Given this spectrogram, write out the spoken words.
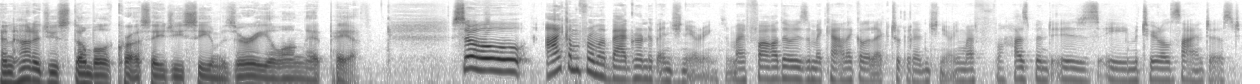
And how did you stumble across AGC in Missouri along that path? So I come from a background of engineering. My father is a mechanical electrical engineering. My f- husband is a material scientist.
